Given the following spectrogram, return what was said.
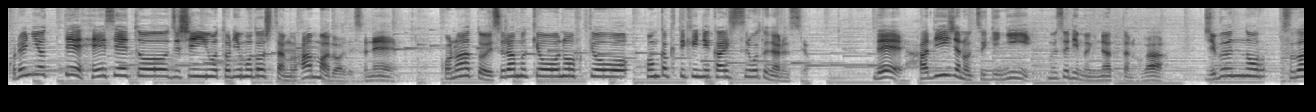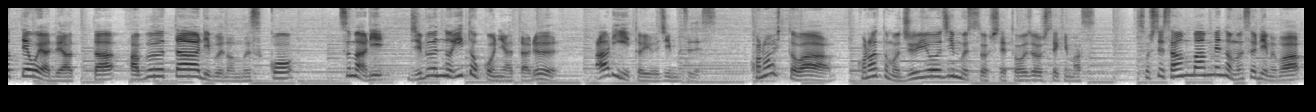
これによって平成と自信を取り戻したムハンマドはですねこの後イスラム教の布教を本格的に開始することになるんですよ。でハディージャの次にムスリムになったのが自分の育て親であったアブーターリブの息子つまり自分のいとこにあたるアリーという人物です。この人はこの後も重要人物として登場してきます。そして3番目のムスリムは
